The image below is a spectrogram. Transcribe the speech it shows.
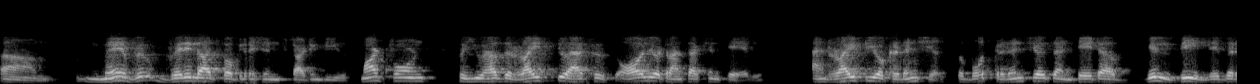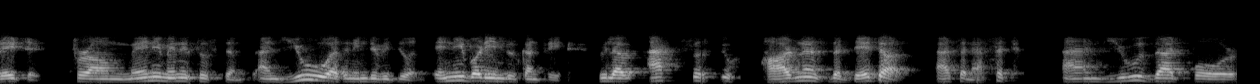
Um, may, very large population starting to use smartphones. So you have the right to access all your transaction tail and right to your credentials. So both credentials and data will be liberated from many, many systems. And you as an individual, anybody in this country will have access to harness the data as an asset and use that for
